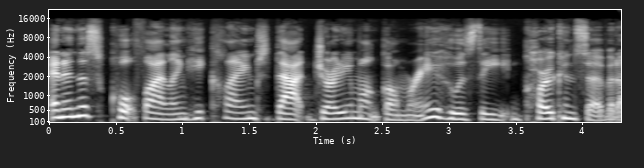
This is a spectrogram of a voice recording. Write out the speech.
And in this court filing, he claimed that Jodi Montgomery, who is the co conservator,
